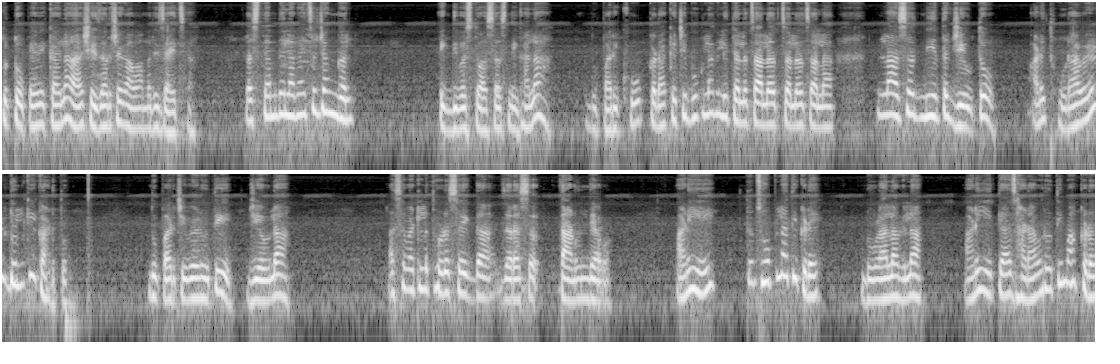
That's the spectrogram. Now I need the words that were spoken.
तो टोप्या विकायला शेजारच्या गावामध्ये जायचा. रस्त्यामध्ये लागायचं जंगल. एक दिवस तो असाच निघाला. दुपारी खूप कडाक्याची भूक लागली. त्याला चालत चालत चाला. म्हणलं असं मी आता जेवतो आणि थोडा वेळ डुलकी काढतो. दुपारची वेळ होती जेवला. असं वाटलं थोडंसं एकदा जरासं ताणून द्यावं. आणि तो झोपला तिकडे. डोळा लागला आणि त्या झाडावर होती माकडं.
